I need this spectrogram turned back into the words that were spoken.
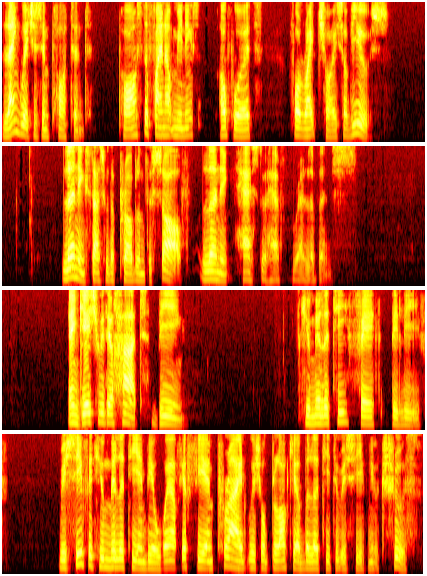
Language is important. Pause to find out meanings of words for right choice of use. Learning starts with a problem to solve. Learning has to have relevance. Engage with your heart, being. Humility, faith, belief. Receive with humility and be aware of your fear and pride, which will block your ability to receive new truths.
